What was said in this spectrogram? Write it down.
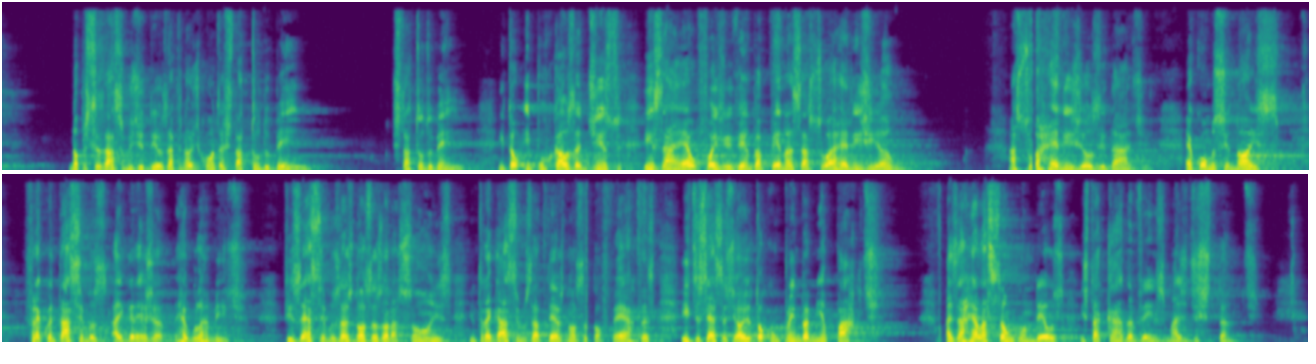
não precisássemos de Deus, afinal de contas, está tudo bem? Está tudo bem? Então, e por causa disso, Israel foi vivendo apenas a sua religião, a sua religiosidade. É como se nós frequentássemos a igreja regularmente, fizéssemos as nossas orações, entregássemos até as nossas ofertas e dissesse assim: ó, eu estou cumprindo a minha parte mas a relação com Deus está cada vez mais distante.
